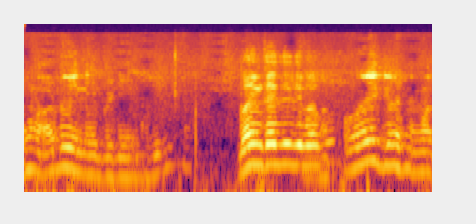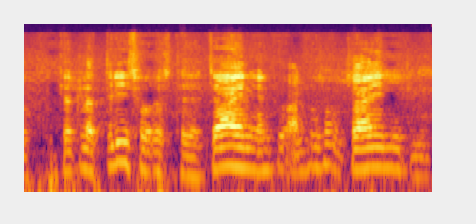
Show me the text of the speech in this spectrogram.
હું અડું નહીં પડી બંધ કરી દીધી બાપુ? કોઈ દિવસ નહીં. કેટલા ત્રીસ વર્ષ થયા ચાય ને આટલું શું ચાય નહીં પીવું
